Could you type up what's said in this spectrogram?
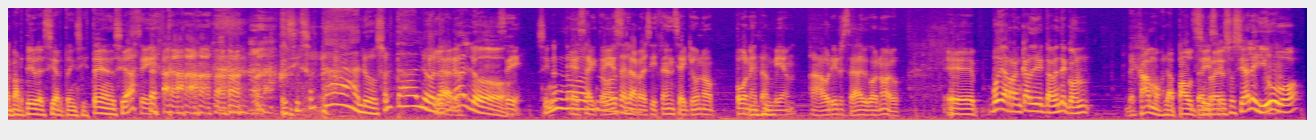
a partir de cierta insistencia. Sí. decir, soltalo, soltalo, claro. Sí. Si no, no, Exacto, y esa es la resistencia que uno pone también a abrirse a algo nuevo. Eh, voy a arrancar directamente con dejamos la pauta Sí, en sí. redes sociales y hubo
